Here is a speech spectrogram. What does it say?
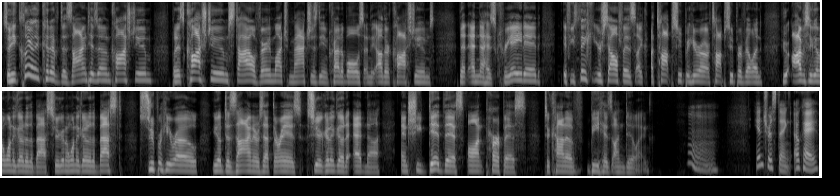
so he clearly could have designed his own costume, but his costume style very much matches the Incredibles and the other costumes that Edna has created. If you think yourself as like a top superhero or top supervillain, you're obviously going to want to go to the best. You're going to want to go to the best superhero, you know, designers that there is. So you're going to go to Edna, and she did this on purpose to kind of be his undoing. Hmm. Interesting. Okay.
